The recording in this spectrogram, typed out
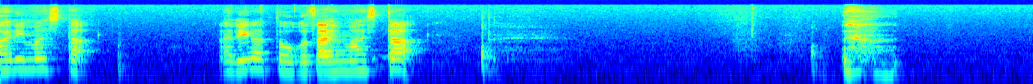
わりました。ありがとうございました。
